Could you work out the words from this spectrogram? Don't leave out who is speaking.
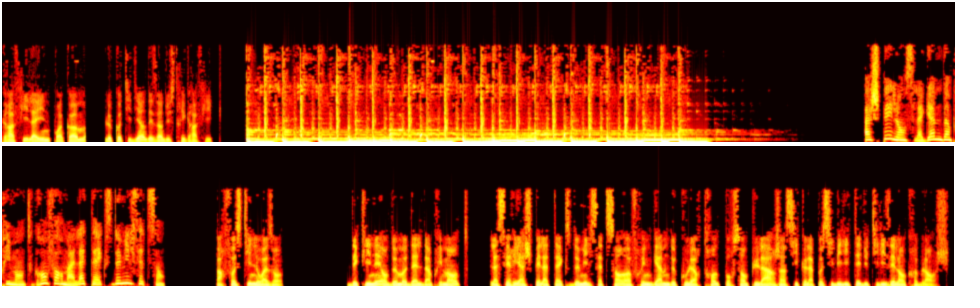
Speaker 1: graphiline.com, le quotidien des industries graphiques.
Speaker 2: HP lance la gamme d'imprimantes grand format latex 2700.
Speaker 1: Par Faustine Loison. Déclinée en deux modèles d'imprimantes, la série HP Latex 2700 offre une gamme de couleurs 30% plus large ainsi que la possibilité d'utiliser l'encre blanche.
